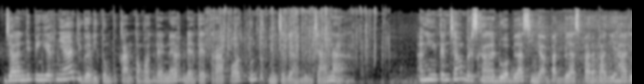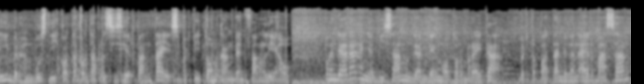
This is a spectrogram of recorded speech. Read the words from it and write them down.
Jalan di pinggirnya juga ditumpuk kantong kontainer dan tetrapot untuk mencegah bencana. Angin kencang berskala 12 hingga 14 pada pagi hari berhembus di kota-kota pesisir pantai seperti Tongkang dan Fangliao. Pengendara hanya bisa menggandeng motor mereka. Bertepatan dengan air pasang,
